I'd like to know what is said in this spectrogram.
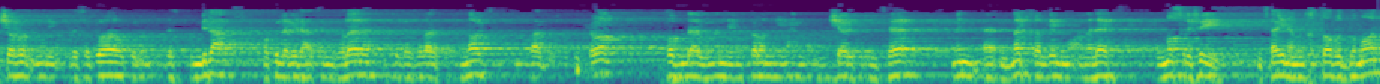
وشر الأمور محدثاتها وكل محدثة بدعة وكل بدعة ضلالة وكل ضلالة في النار. بعد الكرام بفضل الله ومنه وكرمه نحن نشارك الانتهاء من المدخل للمعاملات المصرفيه انتهينا من خطاب الضمان؟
